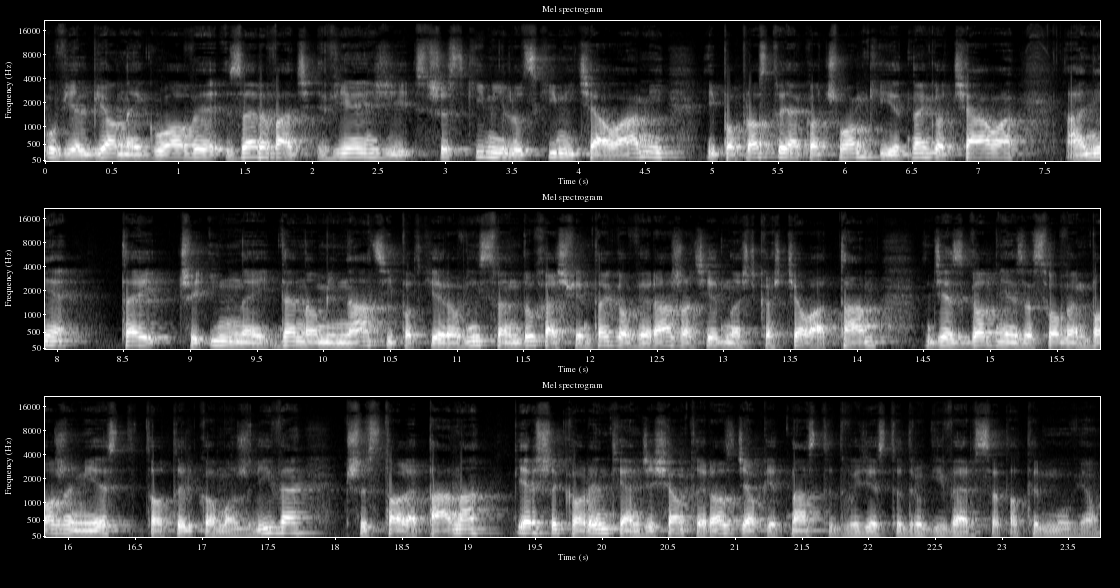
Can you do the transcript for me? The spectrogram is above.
uwielbionej głowy zerwać więzi z wszystkimi ludzkimi ciałami i po prostu jako członki jednego ciała, a nie tej czy innej denominacji pod kierownictwem Ducha Świętego wyrażać jedność Kościoła tam, gdzie zgodnie ze Słowem Bożym jest to tylko możliwe, przy stole Pana. 1 Koryntian 10 rozdział 15-22 werset o tym mówią.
